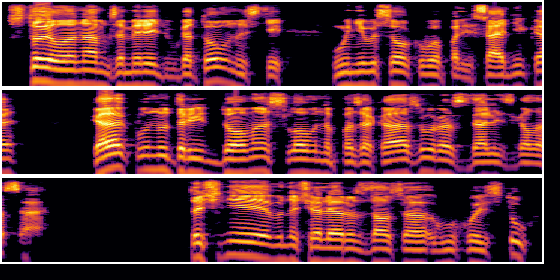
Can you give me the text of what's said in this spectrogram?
Стоило нам замереть в готовности у невысокого палисадника, как внутри дома, словно по заказу, раздались голоса. Точнее, вначале раздался глухой стук,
